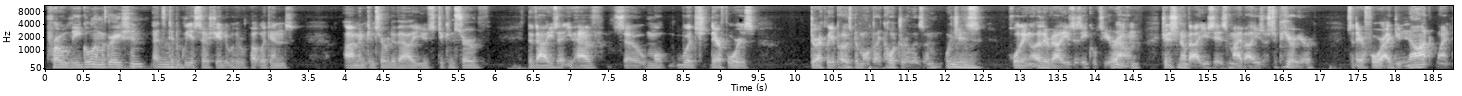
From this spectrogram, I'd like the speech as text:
pro legal immigration. That's mm-hmm. typically associated with Republicans um, and conservative values to conserve the values that you have. So, which therefore is directly opposed to multiculturalism, which mm-hmm. is holding other values as equal to your own. Traditional values is my values are superior. So, therefore, I do not want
